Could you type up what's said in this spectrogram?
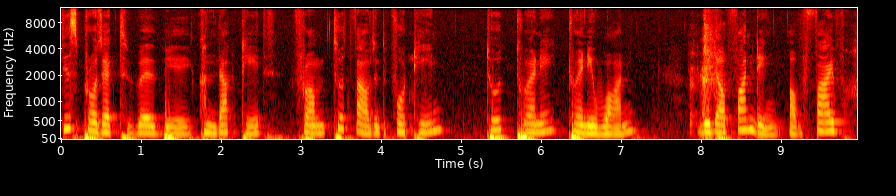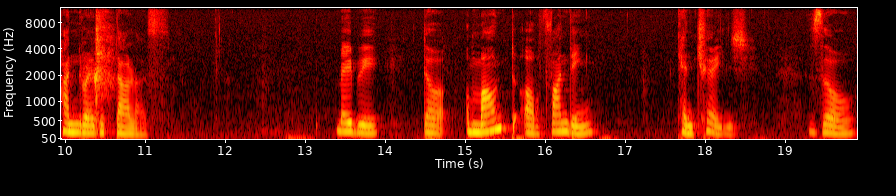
This project will be conducted from 2014 to 2021 with a funding of $500. Maybe the amount of funding can change. So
